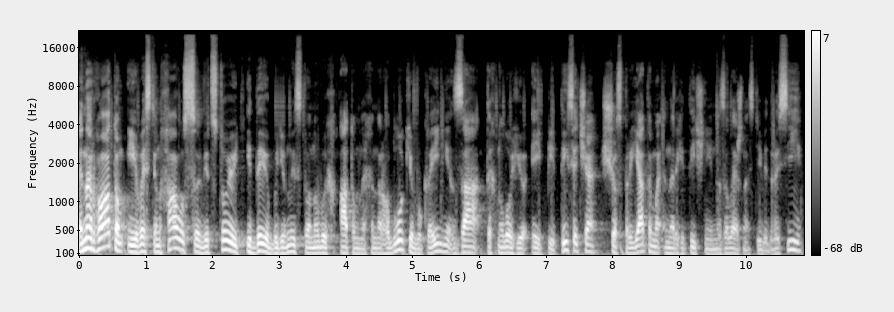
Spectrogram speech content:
Енергоатом і Вестінхаус відстоюють ідею будівництва нових атомних енергоблоків в Україні за технологією AP-1000, що сприятиме енергетичній незалежності від Росії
